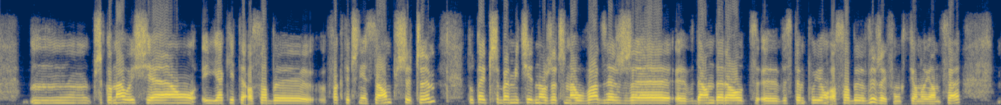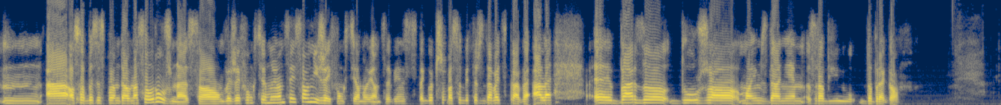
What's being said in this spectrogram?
mm, przekonały się, jakie te osoby faktycznie są. Przy czym tutaj trzeba mieć jedną rzecz na uwadze, że w Down the Road y, występują osoby wyżej funkcjonujące, a osoby z zespołem Downa są różne. Są są wyżej funkcjonujące i są niżej funkcjonujące, więc z tego trzeba sobie też zdawać sprawę, ale e, bardzo dużo moim zdaniem zrobił dobrego.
